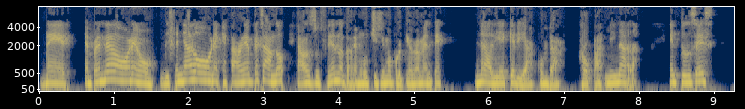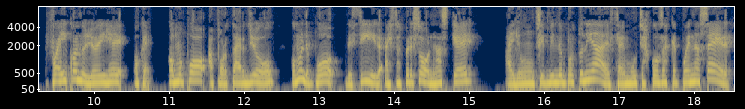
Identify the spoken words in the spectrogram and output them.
de emprendedores o diseñadores que estaban empezando estaban sufriendo también muchísimo porque obviamente nadie quería comprar ropa ni nada. Entonces fue ahí cuando yo dije, ok, ¿cómo puedo aportar yo? ¿Cómo le puedo decir a estas personas que hay un sinfín de oportunidades, que hay muchas cosas que pueden hacer?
